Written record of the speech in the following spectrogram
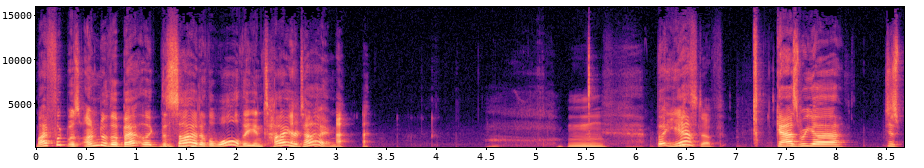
My foot was under the ba- like the side of the wall the entire time. But yeah, Good stuff. guys, we uh just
